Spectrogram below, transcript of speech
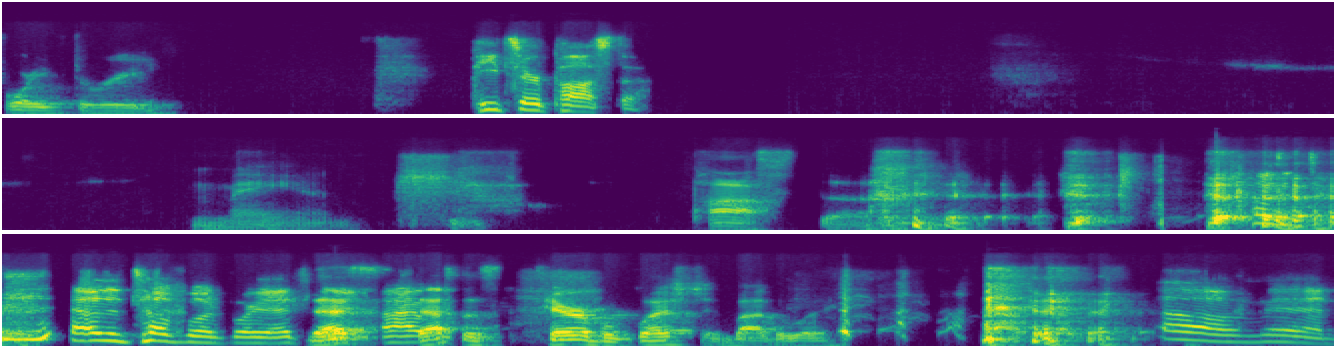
43. Pizza or pasta? Man. Pasta. that, was a, tough one for you. That's that's, that's a terrible question, by the way. oh man.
